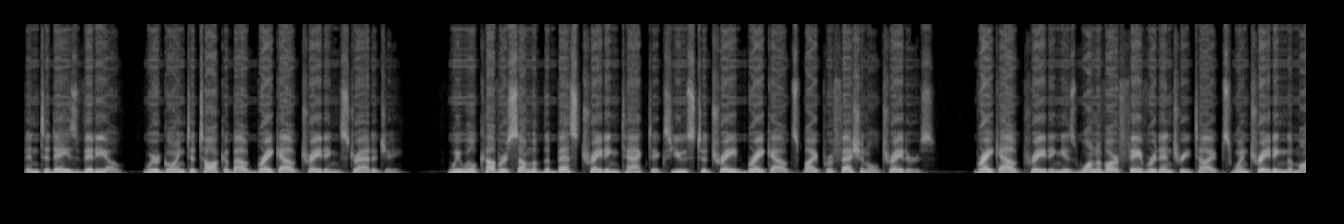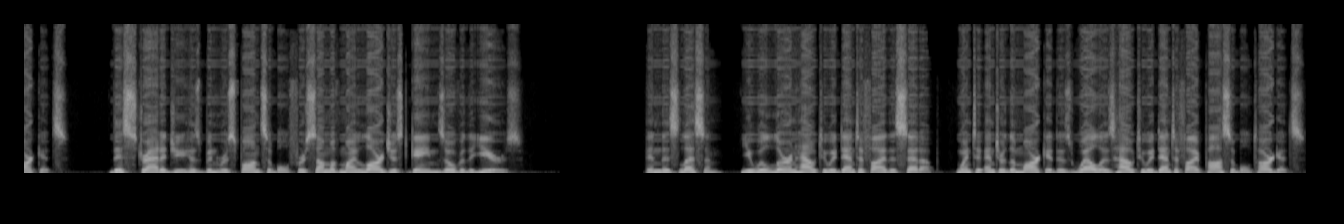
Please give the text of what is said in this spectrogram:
In today's video, we're going to talk about breakout trading strategy. We will cover some of the best trading tactics used to trade breakouts by professional traders. Breakout trading is one of our favorite entry types when trading the markets. This strategy has been responsible for some of my largest gains over the years. In this lesson, you will learn how to identify the setup, when to enter the market as well as how to identify possible targets.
